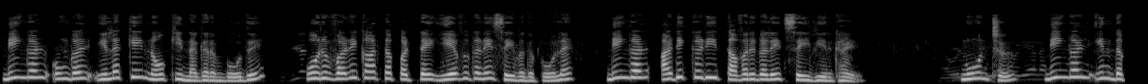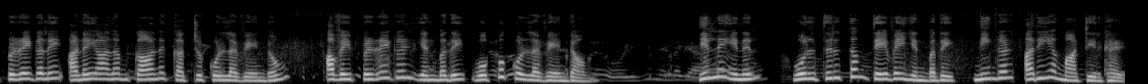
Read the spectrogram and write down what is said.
நீங்கள் உங்கள் இலக்கை நோக்கி நகரும்போது ஒரு வழிகாட்டப்பட்ட ஏவுகணை செய்வது போல நீங்கள் அடிக்கடி தவறுகளை செய்வீர்கள். மூன்று நீங்கள் இந்த பிழைகளை அடையாளம் காண கற்றுக்கொள்ள வேண்டும். அவை பிழைகள் என்பதை ஒப்புக்கொள்ள வேண்டாம். இல்லையெனில் ஒரு திருத்தம் தேவை என்பதை நீங்கள் அறிய மாட்டீர்கள்.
